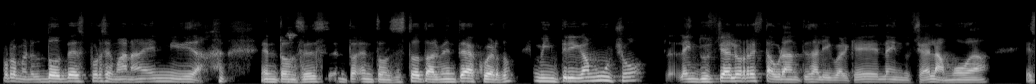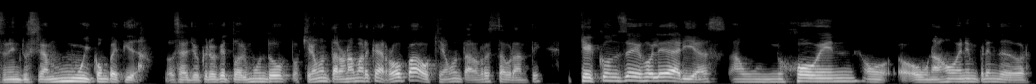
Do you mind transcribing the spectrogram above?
por lo menos dos veces por semana en mi vida. Entonces, entonces totalmente de acuerdo. Me intriga mucho la industria de los restaurantes, al igual que la industria de la moda, es una industria muy competida. O sea, yo creo que todo el mundo o quiere montar una marca de ropa o quiere montar un restaurante. ¿Qué consejo le darías a un joven o, una joven emprendedor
